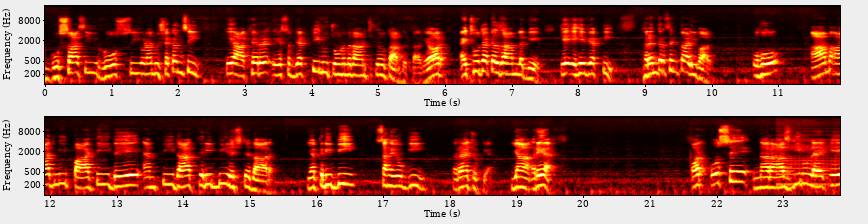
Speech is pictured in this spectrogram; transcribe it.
ਗੁੱਸਾ ਸੀ ਰੋਸ ਸੀ ਉਹਨਾਂ ਨੂੰ ਸ਼ਕਨ ਸੀ ਕਿ ਆਖਿਰ ਇਸ ਵਿਅਕਤੀ ਨੂੰ ਚੋਣ ਮੈਦਾਨ 'ਚ ਕਿਉਂ ਉਤਾਰ ਦਿੱਤਾ ਗਿਆ? ਔਰ ਇੱਥੋਂ ਤੱਕ ਇਲਜ਼ਾਮ ਲੱਗੇ ਕਿ ਇਹ ਵਿਅਕਤੀ ਹਰਿੰਦਰ ਸਿੰਘ ਢਾਲੀਵਾਲ ਉਹ ਆਮ ਆਦਮੀ ਪਾਰਟੀ ਦੇ ਐਮਪੀ ਦਾ ਕਰੀਬੀ ਰਿਸ਼ਤੇਦਾਰ ਜਾਂ ਕਰੀਬੀ ਸਹਿਯੋਗੀ ਰਹਿ ਚੁੱਕਿਆ ਜਾਂ ਰਿਹਾ ਔਰ ਉਸੇ ਨਾਰਾਜ਼ਗੀ ਨੂੰ ਲੈ ਕੇ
